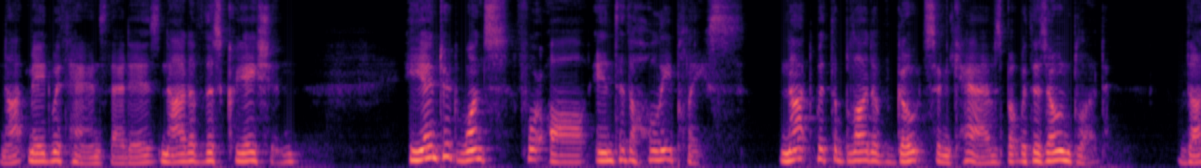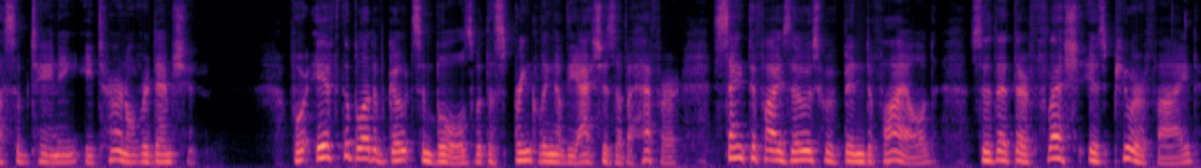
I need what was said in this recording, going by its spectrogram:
not made with hands, that is, not of this creation, he entered once for all into the holy place, not with the blood of goats and calves, but with his own blood, thus obtaining eternal redemption. For if the blood of goats and bulls, with the sprinkling of the ashes of a heifer, sanctifies those who have been defiled, so that their flesh is purified,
